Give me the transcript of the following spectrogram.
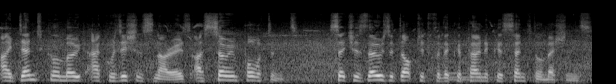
identical mode acquisition scenarios are so important, such as those adopted for the Copernicus Sentinel missions.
